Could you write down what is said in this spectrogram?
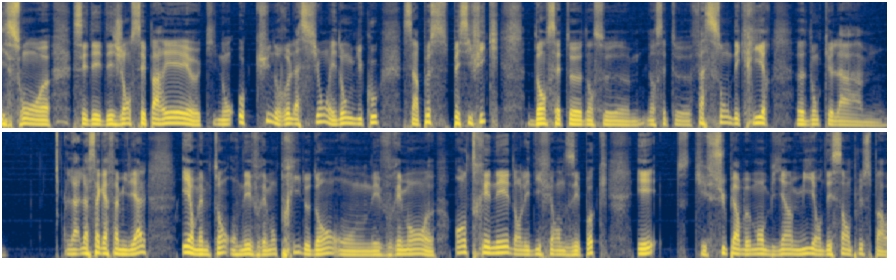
Ils sont, euh, c'est des, gens séparés euh, qui n'ont aucune relation. Et donc du coup, c'est un peu spécifique dans cette, euh, dans ce, dans cette façon d'écrire donc la, la, saga familiale. Et en même temps, on est vraiment pris dedans, on est vraiment entraîné dans les différentes époques. Et ce qui est superbement bien mis en dessin en plus par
